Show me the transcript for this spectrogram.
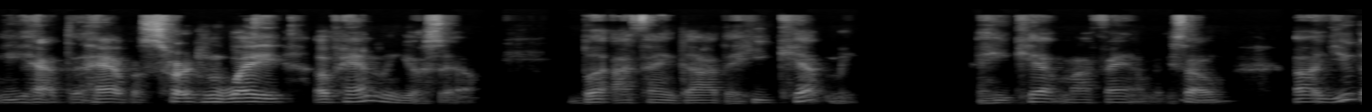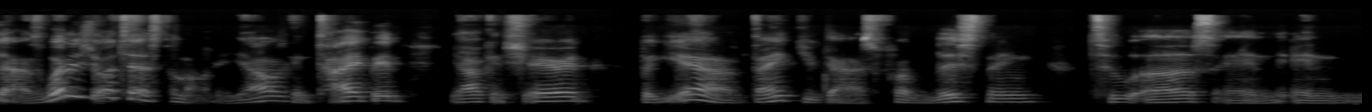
you have to have a certain way of handling yourself. But I thank God that He kept me and He kept my family. So mm-hmm. uh you guys, what is your testimony? Y'all can type it, y'all can share it. But yeah, thank you guys for listening to us and and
